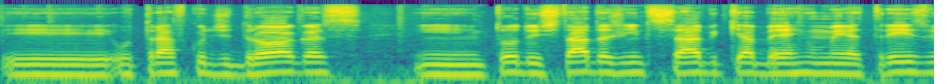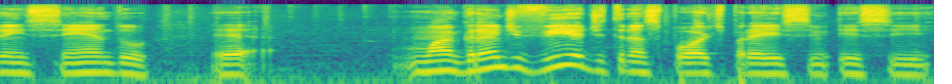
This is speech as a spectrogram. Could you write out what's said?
e o tráfico de drogas em todo o estado. A gente sabe que a BR-163 vem sendo é, uma grande via de transporte para esse, esse,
